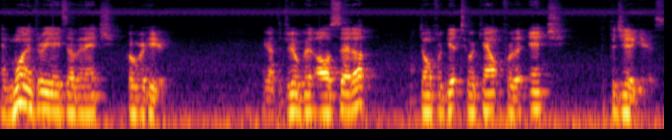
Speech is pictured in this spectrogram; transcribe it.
and 1 and 3 eighths of an inch over here. I got the drill bit all set up. Don't forget to account for the inch that the jig is.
